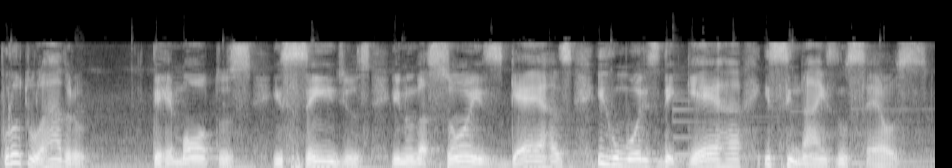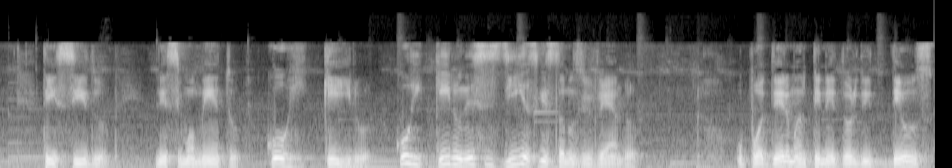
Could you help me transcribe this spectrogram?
Por outro lado, terremotos, incêndios, inundações, guerras e rumores de guerra e sinais nos céus. Tem sido nesse momento corriqueiro, corriqueiro nesses dias que estamos vivendo. O poder mantenedor de Deus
